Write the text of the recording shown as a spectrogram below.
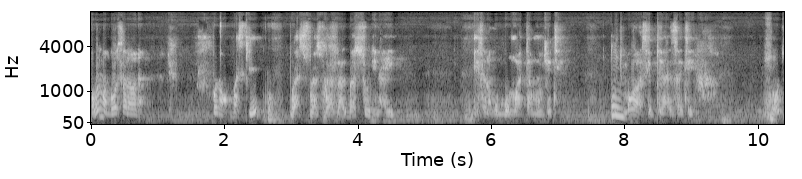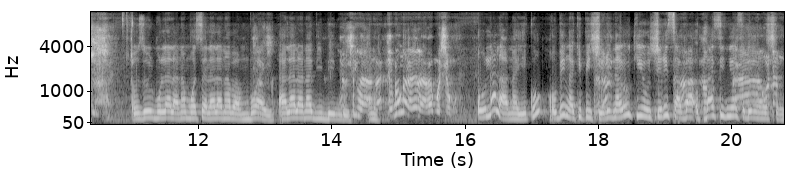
mambo wana mpona na ye ok bambwai alala bibembe. Mosango olala na ye ko obengaki mpe sheri nayoki yo sheri sava basi nyonso obengango sheri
